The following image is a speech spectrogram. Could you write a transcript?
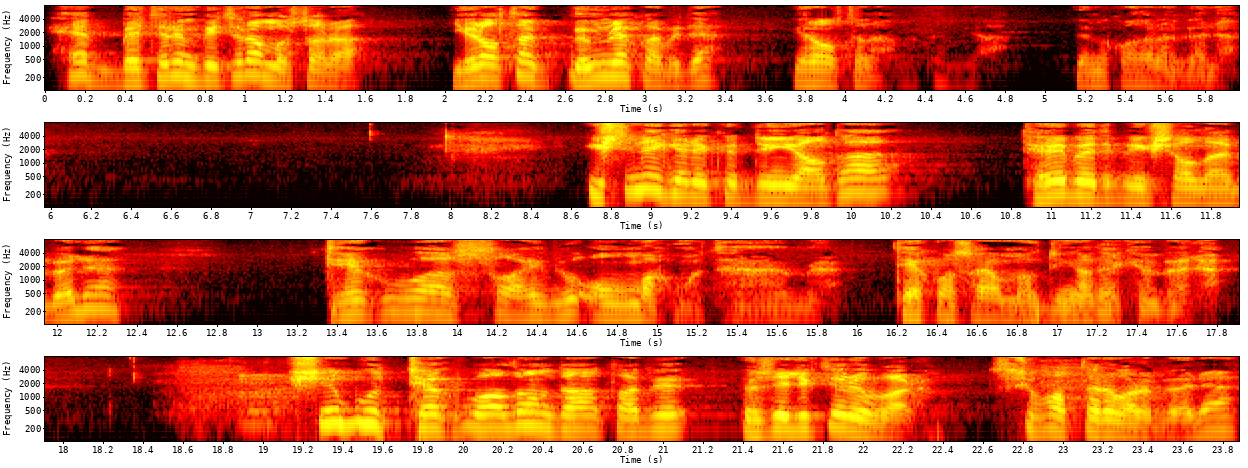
hep beterin beteri ama sonra yer altına gömülmek var bir de. Yer altına. Ya. Demek olarak böyle. İşte ne gerekiyor dünyada? Tevbe edip inşallah böyle tekva sahibi olmak muhtemelen. Tekva sahibi olmak dünyadayken böyle. Şimdi bu tekvalığın da tabi özellikleri var. Sıfatları var böyle.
